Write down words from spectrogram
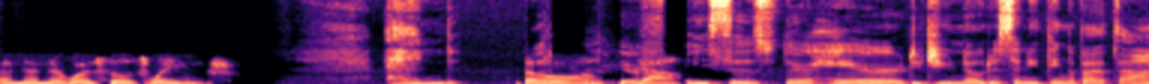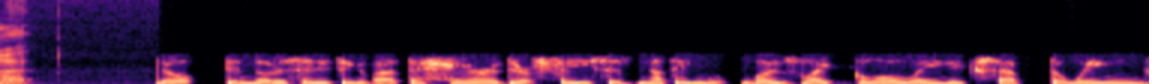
And then there was those wings. And so their yeah. faces, their hair. Did you notice anything about that? No, didn't notice anything about the hair, their faces. Nothing was like glowing except the wings.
